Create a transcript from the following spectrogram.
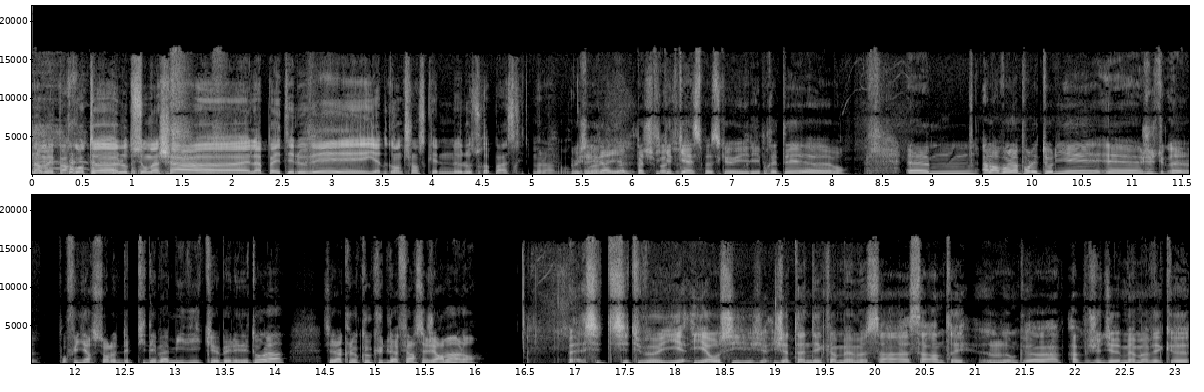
Non, mais par contre, euh, l'option d'achat, euh, elle n'a pas été levée et il y a de grandes chances qu'elle ne le soit pas à ce rythme-là. Donc, Oui, j'allais dire, il n'y a pas de ticket de caisse parce qu'il est prêté. euh, bon. Euh, alors voilà pour les tauliers. Euh, juste euh, pour finir sur le des petits débats Milik Benedetto là, c'est-à-dire que le cocu de l'affaire c'est Germain alors. Ben, si, si tu veux, hier, hier aussi, j'attendais quand même sa, sa rentrée. Euh, Mm. Donc, euh, je dirais même avec euh,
